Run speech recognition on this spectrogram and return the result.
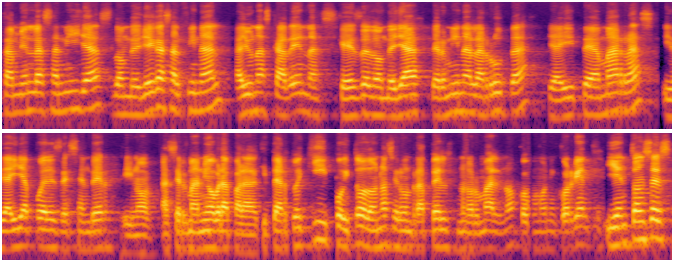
también las anillas, donde llegas al final, hay unas cadenas que es de donde ya termina la ruta y ahí te amarras y de ahí ya puedes descender y no hacer maniobra para quitar tu equipo y todo, ¿no? Hacer un rappel normal, ¿no? Común y corriente. Y entonces,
